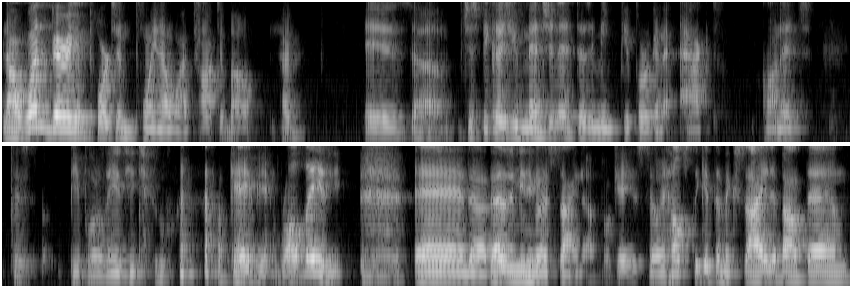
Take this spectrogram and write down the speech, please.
now, one very important point I want to talk about uh, is uh, just because you mention it doesn't mean people are going to act on it because people are lazy too. okay, yeah, we're all lazy, and uh, that doesn't mean they're going to sign up. Okay, so it helps to get them excited about them,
